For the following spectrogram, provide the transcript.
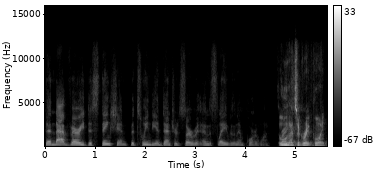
then that very distinction between the indentured servant and the slave is an important one. Right? Oh, that's a great point.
